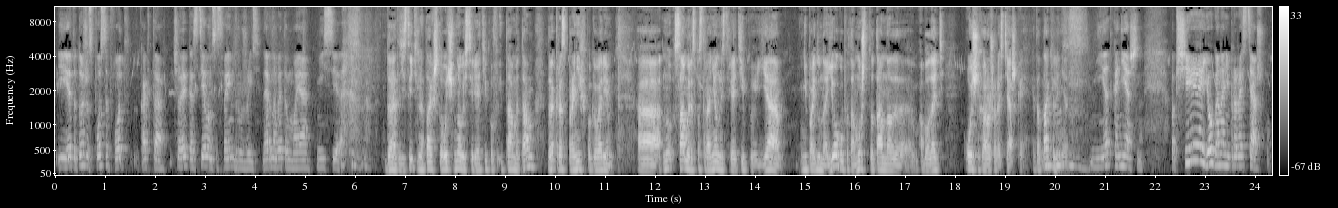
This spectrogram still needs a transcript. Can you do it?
И это тоже способ вот как-то человека с телом со своим дружить. Наверное, в этом моя миссия. Да, это действительно так, что очень много стереотипов и там, и там. Давай как раз про них поговорим. А, ну, самые распространенные стереотипы. Я не пойду на йогу, потому что там надо обладать очень хорошей растяжкой. Это так или нет? Нет, конечно. Вообще йога, она не про растяжку.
